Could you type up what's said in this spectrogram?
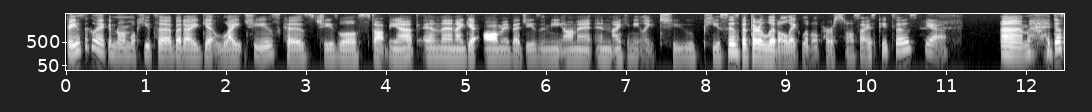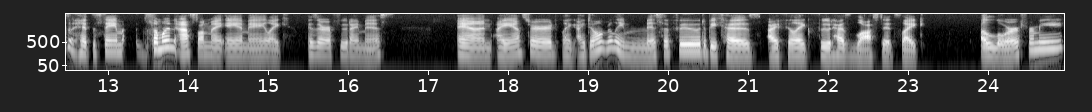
basically like a normal pizza, but I get light cheese because cheese will stop me up. And then I get all my veggies and meat on it. And I can eat like two pieces, but they're little, like little personal size pizzas. Yeah. Um, it doesn't hit the same. Someone asked on my AMA, like, is there a food I miss? And I answered, like, I don't really miss a food because I feel like food has lost its like allure for me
